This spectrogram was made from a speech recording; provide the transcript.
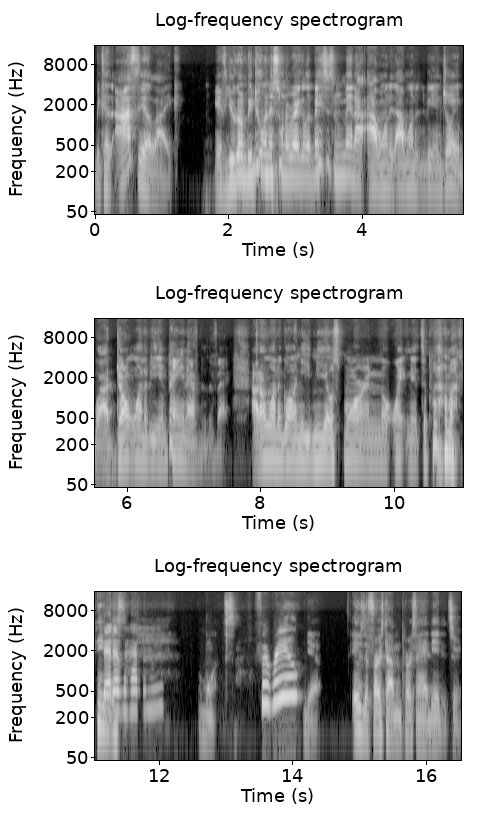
Because I feel like if you're gonna be doing this on a regular basis, man, I, I want it, I want it to be enjoyable. I don't want to be in pain after the fact. I don't want to go and need neosporin or ointment to put on my penis that ever happened to you? once. For real? Yeah. It was the first time the person had did it too.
